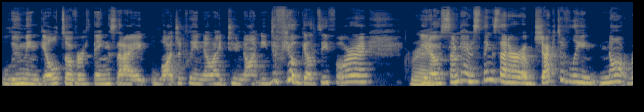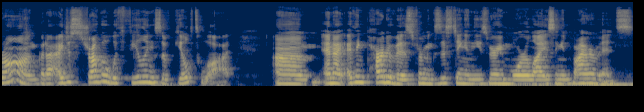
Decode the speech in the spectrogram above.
looming guilt over things that I logically know I do not need to feel guilty for, right. you know, sometimes things that are objectively not wrong, but I, I just struggle with feelings of guilt a lot. Um, and I, I, think part of it is from existing in these very moralizing environments.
